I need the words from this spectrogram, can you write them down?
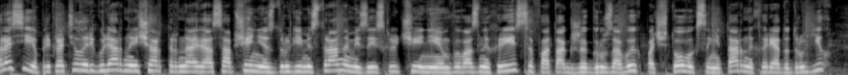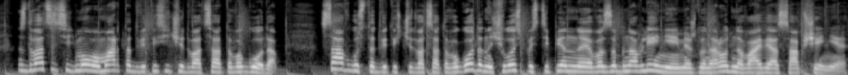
Россия прекратила регулярные чартерные авиасообщения с другими странами за исключением вывозных рейсов, а также грузовых, почтовых, санитарных и ряда других с 27 марта 2020 года. С августа 2020 года началось постепенное возобновление международного авиасообщения.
